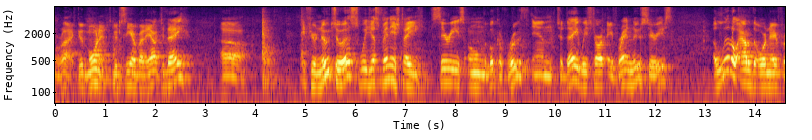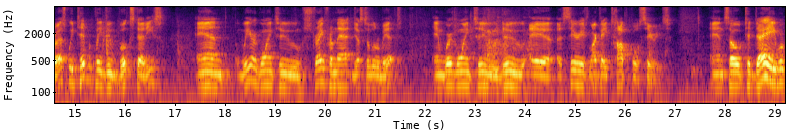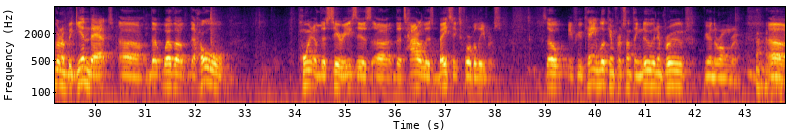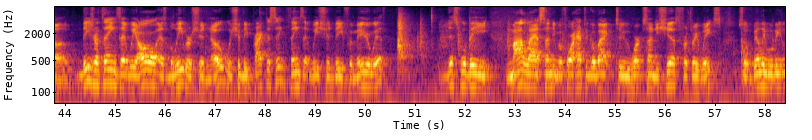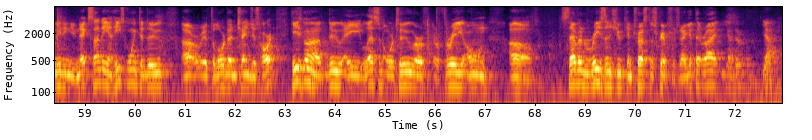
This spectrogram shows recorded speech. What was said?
All right, good morning. It's good to see everybody out today. Uh, if you're new to us, we just finished a series on the book of Ruth, and today we start a brand new series. A little out of the ordinary for us. We typically do book studies, and we are going to stray from that just a little bit. And we're going to do a, a series like a topical series. And so today we're going to begin that. Uh, the well, the the whole point of this series is uh, the title is Basics for Believers. So if you came looking for something new and improved, you're in the wrong room. Uh, these are things that we all, as believers, should know. We should be practicing things that we should be familiar with. This will be my last Sunday before I have to go back to work Sunday shifts for three weeks. So Billy will be leading you next Sunday, and he's going to do, uh, if the Lord doesn't change his heart, he's going to do a lesson or two or, or three on uh, seven reasons you can trust the Scriptures. Did I get that right? Yeah, yeah.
